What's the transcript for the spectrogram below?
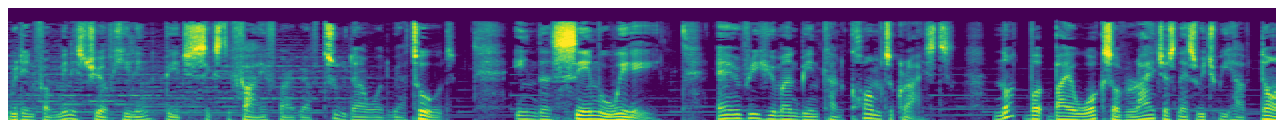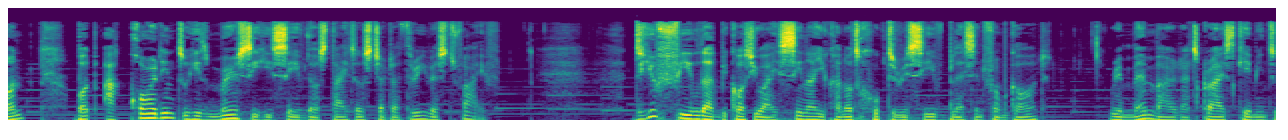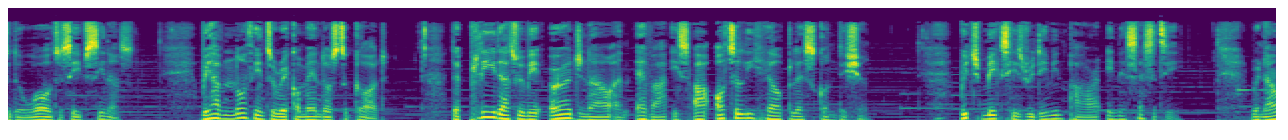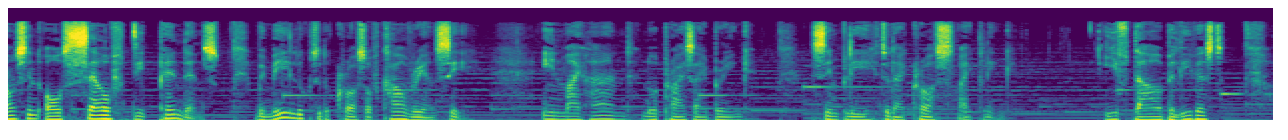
Reading from Ministry of Healing, page 65, paragraph 2 downward, we are told in the same way, every human being can come to Christ, not but by works of righteousness which we have done, but according to his mercy he saved us. Titus chapter 3, verse 5. Do you feel that because you are a sinner you cannot hope to receive blessing from God? Remember that Christ came into the world to save sinners. We have nothing to recommend us to God. The plea that we may urge now and ever is our utterly helpless condition which makes his redeeming power a necessity. Renouncing all self dependence, we may look to the cross of Calvary and say, In my hand no price I bring, simply to thy cross I cling. If thou believest,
